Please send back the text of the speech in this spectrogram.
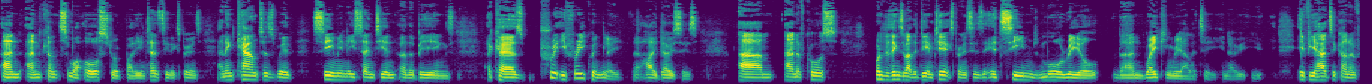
and, and kind of somewhat awestruck by the intensity of the experience. And encounters with seemingly sentient other beings occurs pretty frequently at high doses. Um, and of course, one of the things about the DMT experience is it seemed more real than waking reality. You know, you, if you had to kind of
